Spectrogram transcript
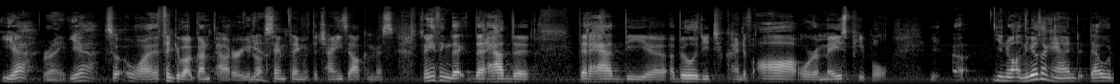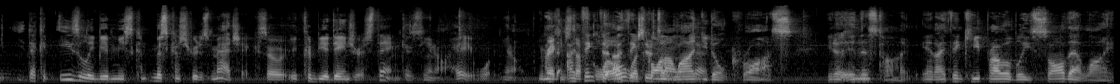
Yeah. Right. Yeah. So, well, I think about gunpowder. You know, Yeah. same thing with the Chinese alchemists. So anything that, that had the that had the uh, ability to kind of awe or amaze people. Uh, you know, on the other hand, that would that could easily be miscon- misconstrued as magic. So it could be a dangerous thing because you know, hey, what, you know, you're making I, stuff I think glow. that, I think What's there's going a on line? Mm-hmm. you don't cross, you know, in this time, and I think he probably saw that line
